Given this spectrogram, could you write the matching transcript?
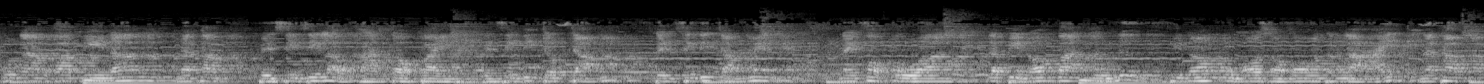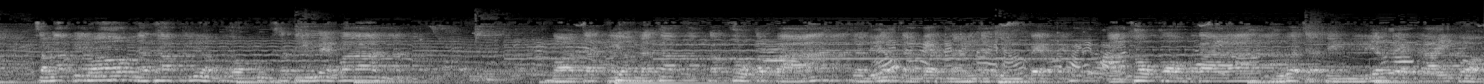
คุณงามความดีนั้นนะครับ เป็นสิ่งที่เล่าขานต่อไป เป็นสิ่งที่จดจำเป็นสิ่งที่จำแม่น ในครอบครัว และพี่น้องบ้านหมู่หนึ่งพี่น้องกลุ่มอสมทั้งหลายนะครับสำหรับพี่น้องนะครับเรื่องของกลุ่มสตรีแม่บ้านก็จะเตรียมนะครับกับข้าวกับป๋าจะเลี้ยงกันแบบไหนจะเป็นแบบอ่าข้ากองกาหรือว่าจะเป็นเลี้ยงแบบใดก่อน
